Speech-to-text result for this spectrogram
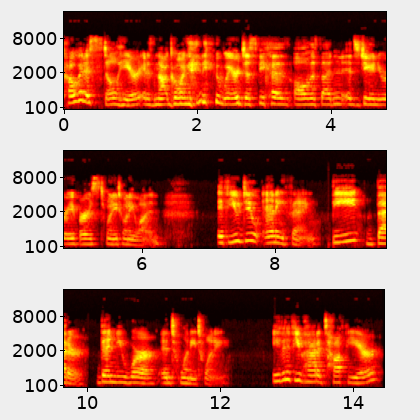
COVID is still here. It is not going anywhere just because all of a sudden it's January 1st, 2021. if you do anything, be better than you were in 2020. Even if you had a tough year,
